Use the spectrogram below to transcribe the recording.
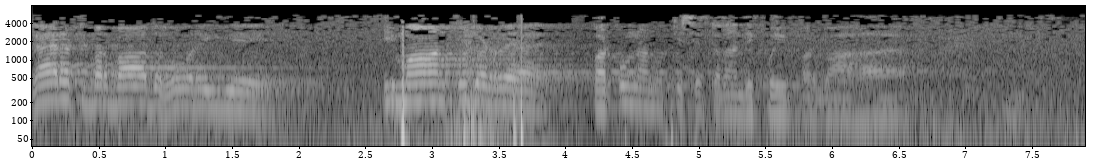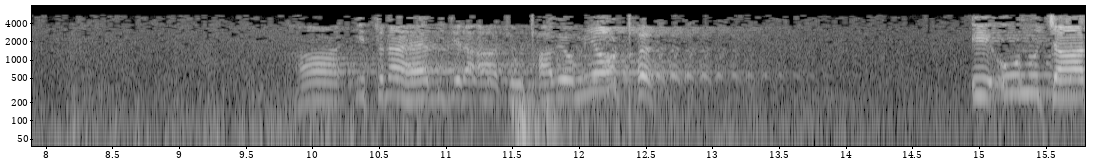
غیرت برباد ہو رہی ہے، ایمان اجڑ رہا ہے، پر انہوں نے کسی طرح دی کوئی پرواہ۔ ہے ہاں اتنا ہے بھی جا آ کے اٹھاوے، میاں اٹھ۔ یہ ان چار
